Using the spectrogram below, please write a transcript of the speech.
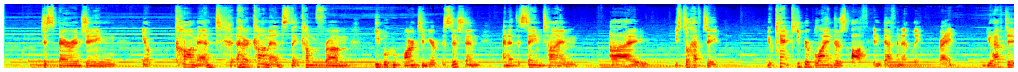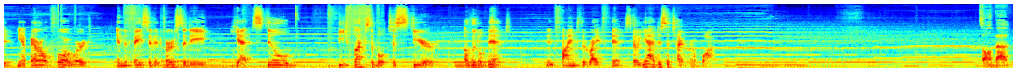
disparaging, you know, comment or comments that come from people who aren't in your position, and at the same time, uh, you still have to. You can't keep your blinders off indefinitely, right? You have to, you know, barrel forward in the face of adversity, yet still be flexible to steer a little bit and find the right fit. So yeah, it is a tightrope walk. It's all about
